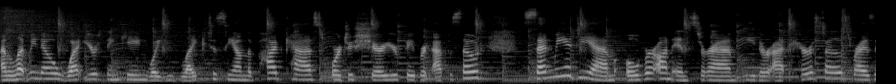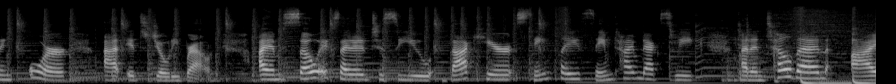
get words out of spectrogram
and let me know what you're thinking, what you'd like to see on the podcast, or just share your favorite episode, send me a DM over on Instagram, either at Hairstylist Rising or at It's Jodie Brown. I am so excited to see you back here, same place, same time next week. And until then, I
